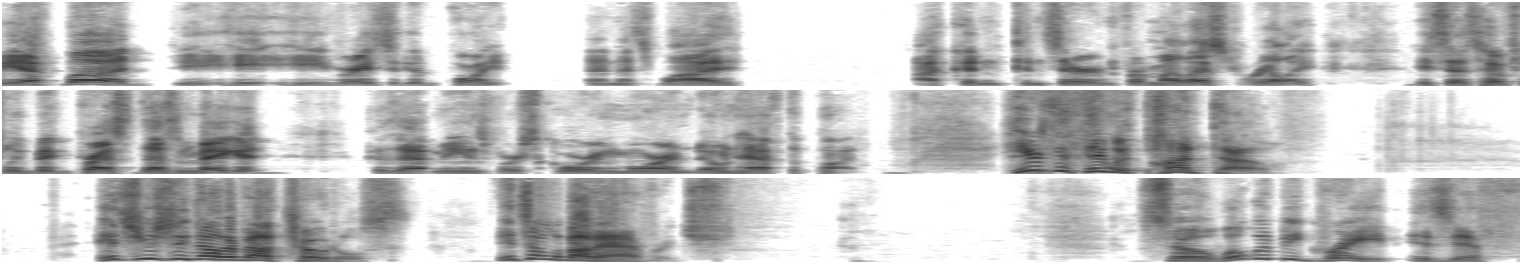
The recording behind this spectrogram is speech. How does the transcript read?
BF Bud, he, he he raised a good point, and that's why I couldn't consider him from my list. Really, he says hopefully Big Press doesn't make it because that means we're scoring more and don't have to punt. Here's the thing with punt though. It's usually not about totals. It's all about average. So what would be great is if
